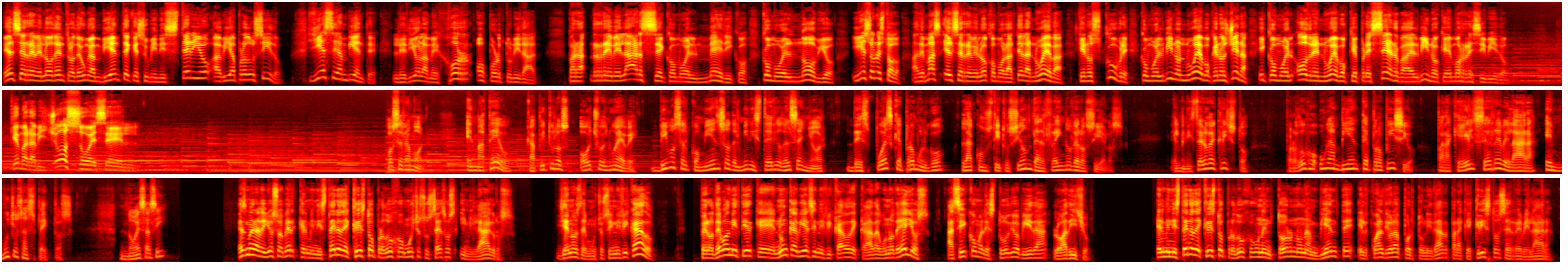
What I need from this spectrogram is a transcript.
Él se reveló dentro de un ambiente que su ministerio había producido, y ese ambiente le dio la mejor oportunidad para revelarse como el médico, como el novio. Y eso no es todo. Además, Él se reveló como la tela nueva que nos cubre, como el vino nuevo que nos llena y como el odre nuevo que preserva el vino que hemos recibido. ¡Qué maravilloso es Él! José Ramón, en Mateo capítulos 8 y 9 vimos el comienzo del ministerio del Señor después que promulgó la constitución del reino de los cielos. El ministerio de Cristo produjo un ambiente propicio para que Él se revelara en muchos aspectos. ¿No es así? Es maravilloso ver que el ministerio de Cristo produjo muchos sucesos y milagros, llenos de mucho significado. Pero debo admitir que nunca vi el significado de cada uno de ellos, así como el estudio vida lo ha dicho. El ministerio de Cristo produjo un entorno, un ambiente, el cual dio la oportunidad para que Cristo se revelara.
